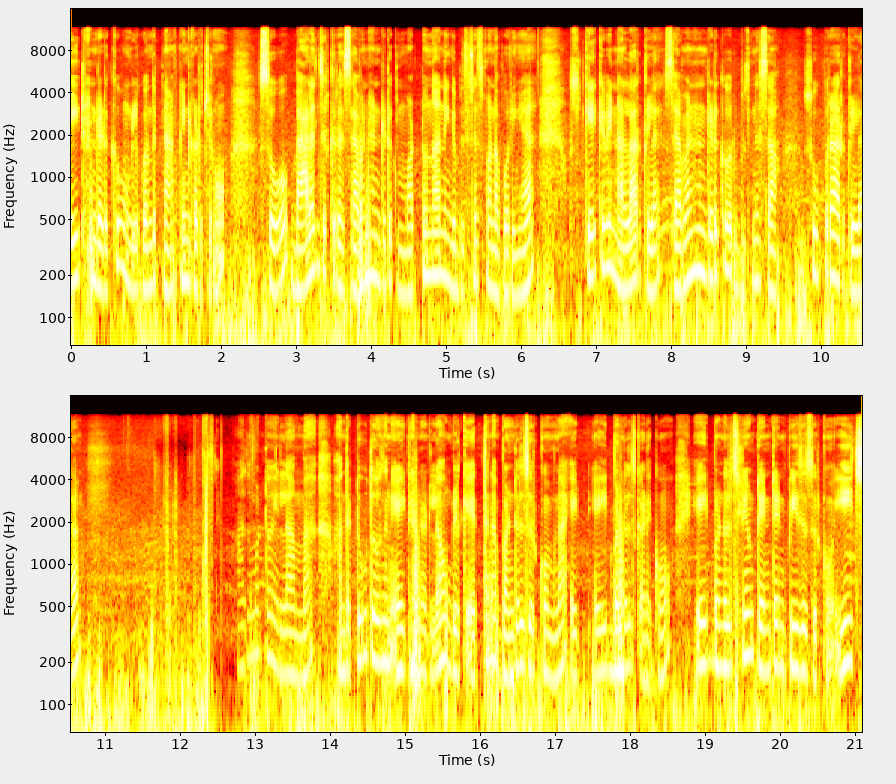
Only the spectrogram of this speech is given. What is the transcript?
எயிட் ஹண்ட்ரடுக்கு உங்களுக்கு வந்துட்டு நாப்கின் கிடச்சிரும். ஸோ பேலன்ஸ் இருக்கிற செவன் ஹண்ட்ரடுக்கு மட்டும்தான் நீங்கள் பிஸ்னஸ் பண்ண போகிறீங்க கேட்கவே நல்லா இருக்குல்ல? செவன் ஹண்ட்ரடுக்கு ஒரு பிஸ்னஸாக சூப்பராக இருக்குல்ல? அது மட்டும் இல்லாமல் அந்த டூ தௌசண்ட் எயிட் ஹண்ட்ரடில் உங்களுக்கு எத்தனை பண்டில்ஸ் இருக்கும் அப்படின்னா எயிட் எயிட் பண்டில்ஸ் கிடைக்கும். எயிட் பண்டில்ஸ்லேயும் டென் டென் பீசஸ் இருக்கும். ஈச்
